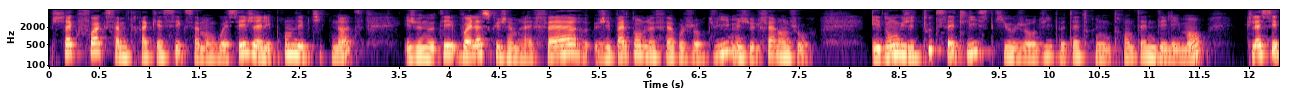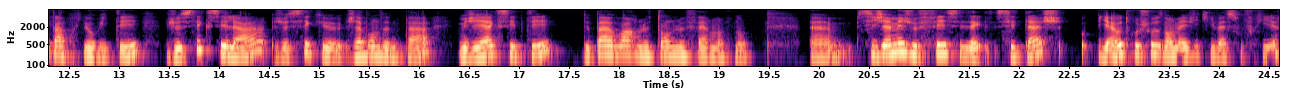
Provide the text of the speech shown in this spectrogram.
chaque fois que ça me tracassait, que ça m'angoissait, j'allais prendre des petites notes et je notais voilà ce que j'aimerais faire. J'ai pas le temps de le faire aujourd'hui, mais je vais le faire un jour. Et donc j'ai toute cette liste qui aujourd'hui peut être une trentaine d'éléments classé par priorité. Je sais que c'est là, je sais que j'abandonne pas, mais j'ai accepté de pas avoir le temps de le faire maintenant. Euh, si jamais je fais ces, tâches, il y a autre chose dans ma vie qui va souffrir.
